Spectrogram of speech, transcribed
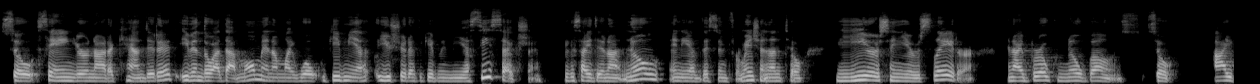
So saying you're not a candidate, even though at that moment I'm like, well, give me a, you should have given me a C-section because I did not know any of this information until years and years later. And I broke no bones. So I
